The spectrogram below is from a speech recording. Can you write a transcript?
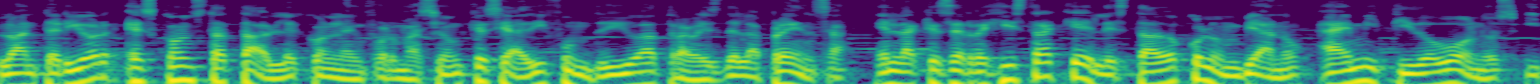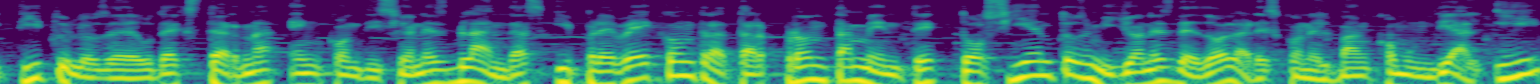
Lo anterior es constatable con la información que se ha difundido a través de la prensa, en la que se registra que el Estado colombiano ha emitido bonos y títulos de deuda externa en condiciones blandas y prevé contratar prontamente 200 millones de dólares con el Banco Mundial y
